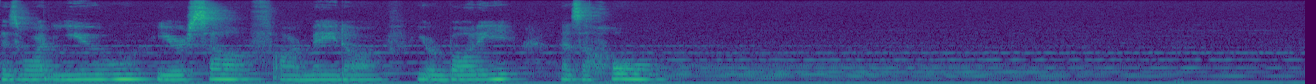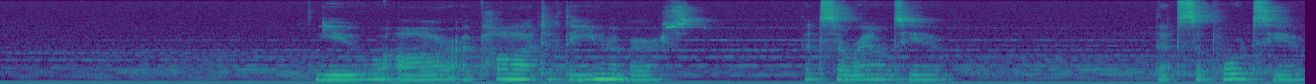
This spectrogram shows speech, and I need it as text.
is what you yourself are made of, your body as a whole. You are a part of the universe that surrounds you, that supports you.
